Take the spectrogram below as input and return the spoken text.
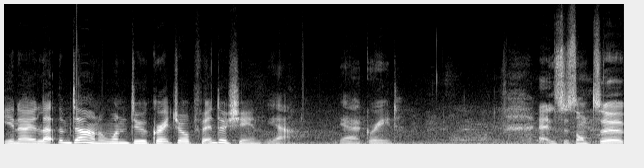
you know, let them down. I want to do a great job for Indochine. Yeah. Yeah, agreed. Elles se sentent euh,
